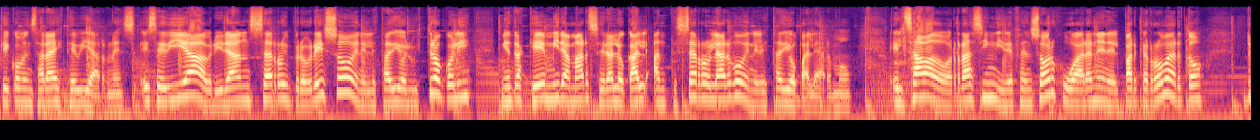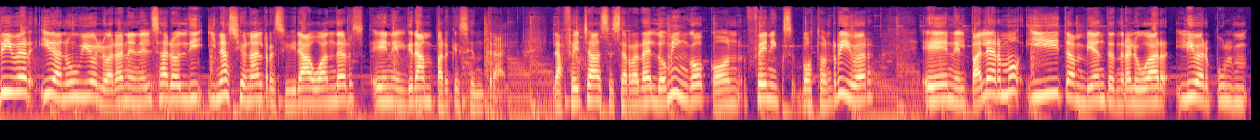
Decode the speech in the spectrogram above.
que comenzará este viernes. Ese día abrirán Cerro y Progreso en el Estadio Luis Trócoli, mientras que Miramar será local ante Cerro Largo en el Estadio Palermo. El sábado, Racing y Defensor jugarán en el Parque Roberto, River y Danubio lo harán en el Saroldi y Nacional recibirá a Wanderers en el Gran Parque Central. La fecha se cerrará el domingo con Phoenix Boston River en el Palermo y también tendrá lugar Liverpool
